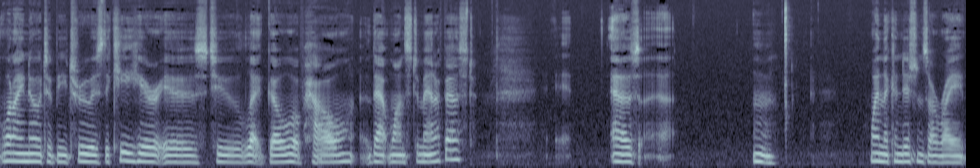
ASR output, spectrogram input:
what I know to be true is the key here is to let go of how that wants to manifest as uh, mm, when the conditions are right,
